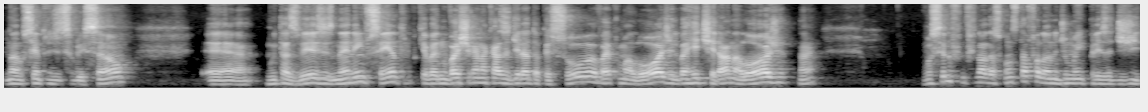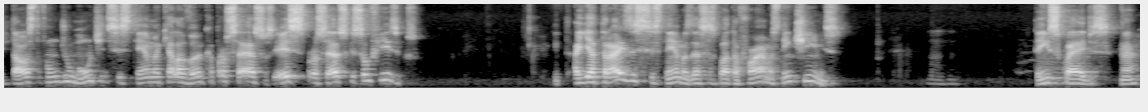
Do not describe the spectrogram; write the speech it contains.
no centro de distribuição, é, muitas vezes não é nem o centro, porque vai, não vai chegar na casa direto da pessoa, vai para uma loja, ele vai retirar na loja, né? Você, no final das contas, está falando de uma empresa digital, está falando de um monte de sistema que alavanca processos, esses processos que são físicos. Aí atrás desses sistemas, dessas plataformas, tem times. Tem squads, né?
